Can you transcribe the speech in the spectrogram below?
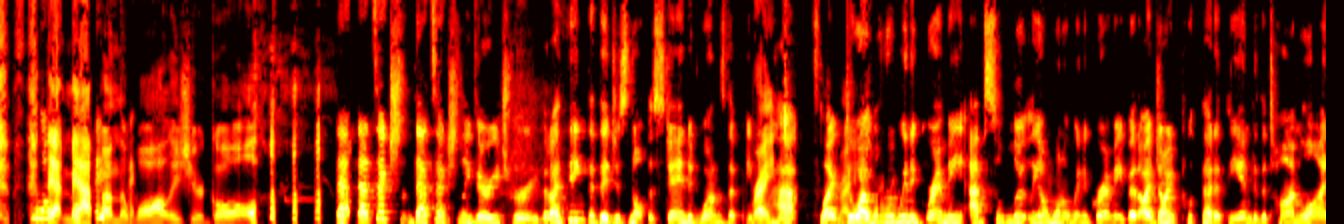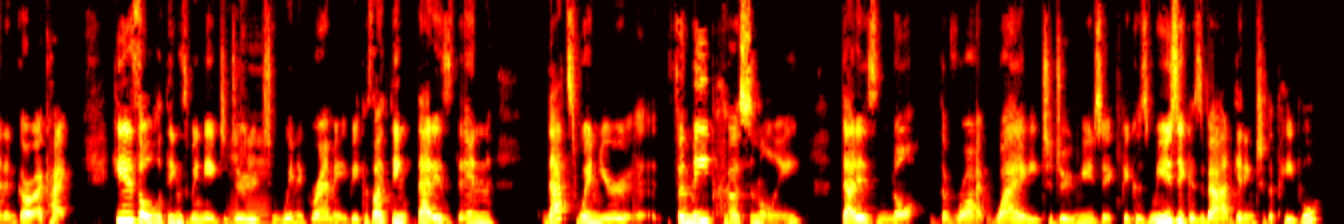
Well, that map on the wall is your goal. That that's actually that's actually very true, but I think that they're just not the standard ones that people Right. have. It's like, do I want to win a Grammy? Absolutely, I want to win a Grammy, but I don't put that at the end of the timeline and go, okay, here's all the things we need to do Mhm. to win a Grammy, because I think that is then that's when you're, for me personally, that is not the right way to do music because music is about getting to the people,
